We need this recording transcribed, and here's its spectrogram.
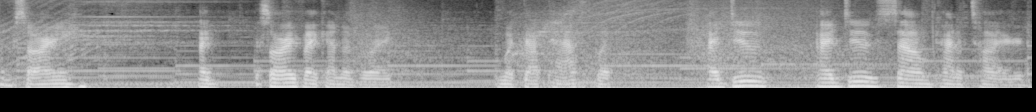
I'm sorry. I sorry if I kind of like went that path, but I do I do sound kind of tired,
